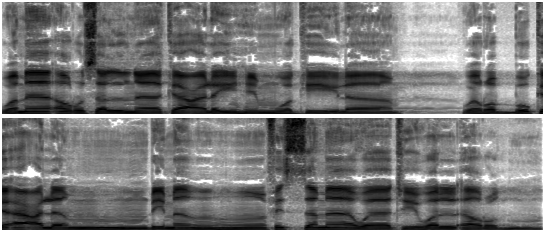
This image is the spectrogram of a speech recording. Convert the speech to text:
وما ارسلناك عليهم وكيلا وربك اعلم بمن في السماوات والارض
